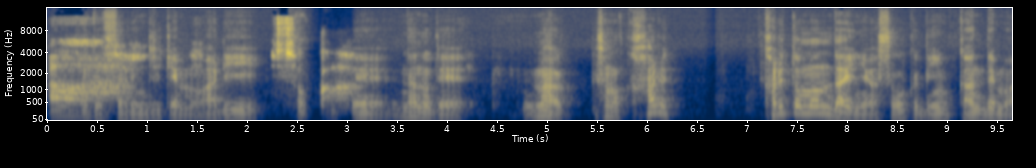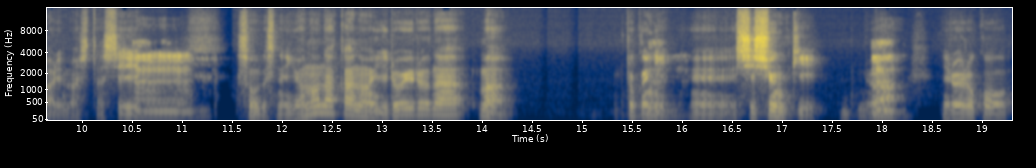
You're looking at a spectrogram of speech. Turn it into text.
ああ、アテツサリン事件もあり、そっか。ええなので、まあ、そのカルカルト問題にはすごく敏感でもありましたし、うん。そうですね世の中のいろいろなまあ特に、えー思春期は、いろいろこ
